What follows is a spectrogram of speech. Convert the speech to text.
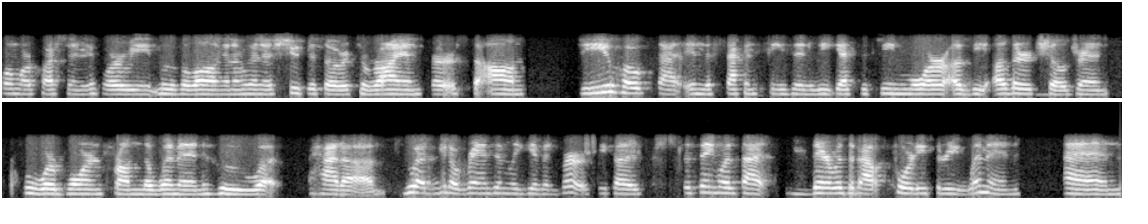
one more question before we move along, and I'm going to shoot this over to Ryan first. Um, do you hope that in the second season we get to see more of the other children who were born from the women who had a uh, who had you know randomly given birth because the thing was that there was about 43 women and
